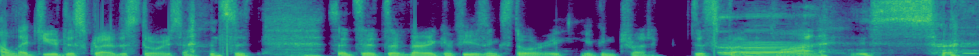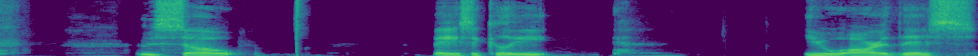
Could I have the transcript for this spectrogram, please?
I'll let you describe the story since it, since it's a very confusing story. You can try to describe the plot. Uh, so, so basically, you are this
